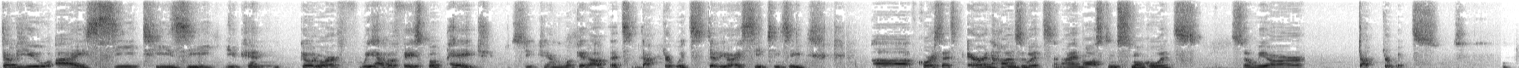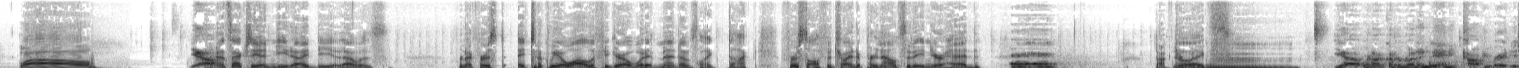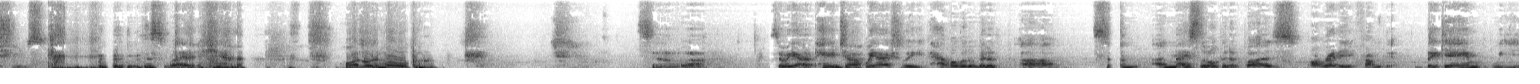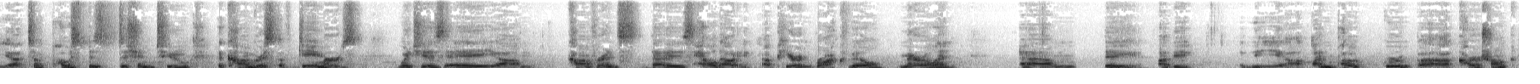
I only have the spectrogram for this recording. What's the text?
W I C T Z. You can go to our. We have a Facebook page, so you can look it up. That's Doctor Witz, W I C T Z. Uh, of course, that's Aaron Hanzowitz, and I am Austin Smokowitz. So we are Doctor Witz. Wow. Yeah. That's actually a neat idea. That was when I first. It took me a while to figure out what it meant. I was like, "Doc." First off, in trying to pronounce it in your head, Uh-huh. Doctor you're like, Wits. mm, Yeah, we're not going to run into any copyright issues this way. Yeah. One would hope. So, uh, so we got a page up. We actually have a little bit of uh, some a nice little bit of buzz already from the, the game. We uh, took post position to the Congress of Gamers, which is a um, conference that is held out in, up here in Rockville, Maryland. Um, they the the uh, Unpub group uh, Card Trunk.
